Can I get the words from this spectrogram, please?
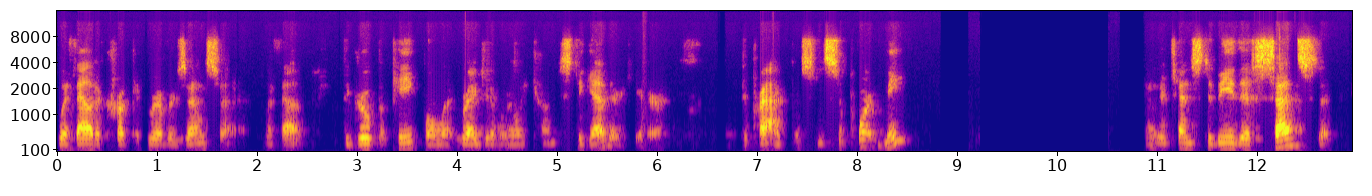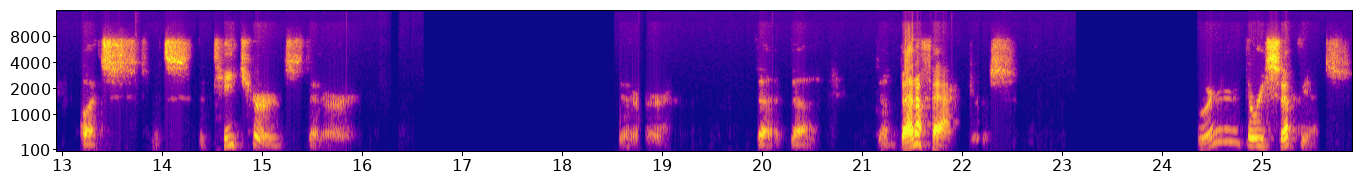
without a Crooked River Zen Center, without the group of people that regularly comes together here to practice and support me. There tends to be this sense that well, it's, it's the teachers that are that are the, the, the benefactors. We're the recipients.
